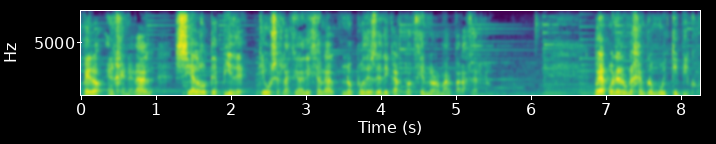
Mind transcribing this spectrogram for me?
pero en general, si algo te pide que uses la acción adicional, no puedes dedicar tu acción normal para hacerlo. Voy a poner un ejemplo muy típico,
